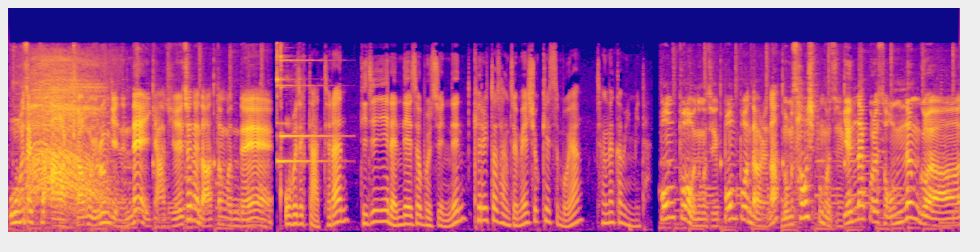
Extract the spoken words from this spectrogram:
Object Art라고 이런 게 있는데 이게 아주 예전에 나왔던 건데 Object Art란 디즈니랜드에서 볼 수 있는 캐릭터 상점의 쇼케이스 모양 장난감입니다. 뽐뿌가 오는 거지. 뽐뿌 온다 그러나? 너무 사고 싶은 거지. 옛날 거라서 없는 거야.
